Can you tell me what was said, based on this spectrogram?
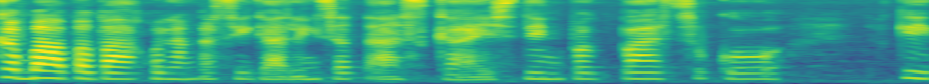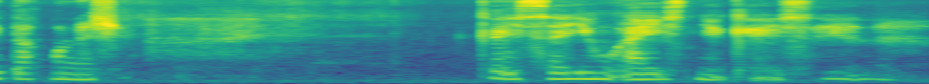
Kabababa ko lang kasi galing sa taas guys. Din pagpasok ko, nakita ko na siya. Kaysa yung eyes niya guys. Ayan.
